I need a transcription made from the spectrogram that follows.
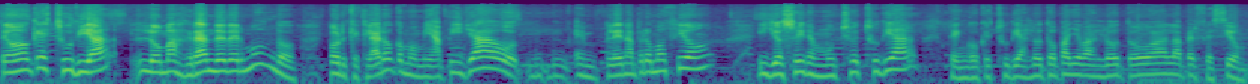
Tengo que estudiar lo más grande del mundo, porque claro, como me ha pillado en plena promoción y yo soy de mucho estudiar, tengo que estudiarlo todo para llevarlo todo a la perfección.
